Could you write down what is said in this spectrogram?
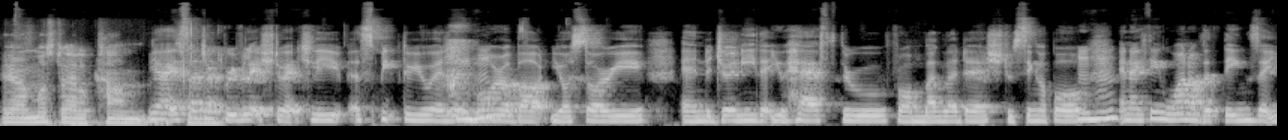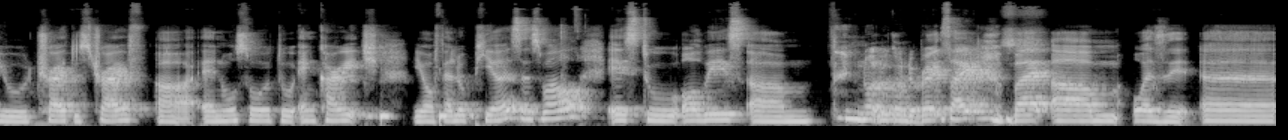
You're most welcome. Yeah, it's such a privilege to actually uh, speak to you and learn more about your story and the journey that you have through from Bangladesh to Singapore. And I think one of the things that you try to strive uh, and also to encourage your fellow peers as well is to always um, not look on the bright side, but um, was it uh,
